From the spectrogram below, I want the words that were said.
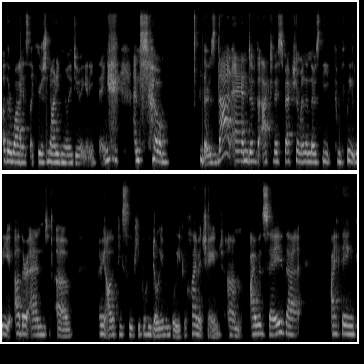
otherwise, like, you're just not even really doing anything. and so there's that end of the activist spectrum, and then there's the completely other end of, I mean, obviously people who don't even believe in climate change. Um, I would say that I think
